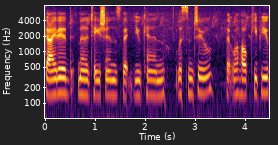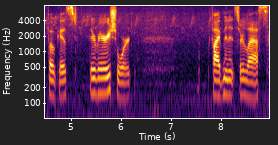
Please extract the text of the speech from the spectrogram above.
guided meditations that you can listen to that will help keep you focused. They're very short, five minutes or less,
